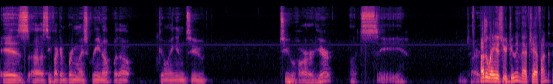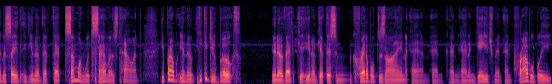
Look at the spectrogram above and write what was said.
is uh, see if I can bring my screen up without going into too hard here. Let's see. By the way, as you're doing that, Jeff, I'm going to say that, you know that that someone with Samo's talent, he probably you know he could do both. You know that get, you know get this incredible design and and and, and engagement, and probably,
